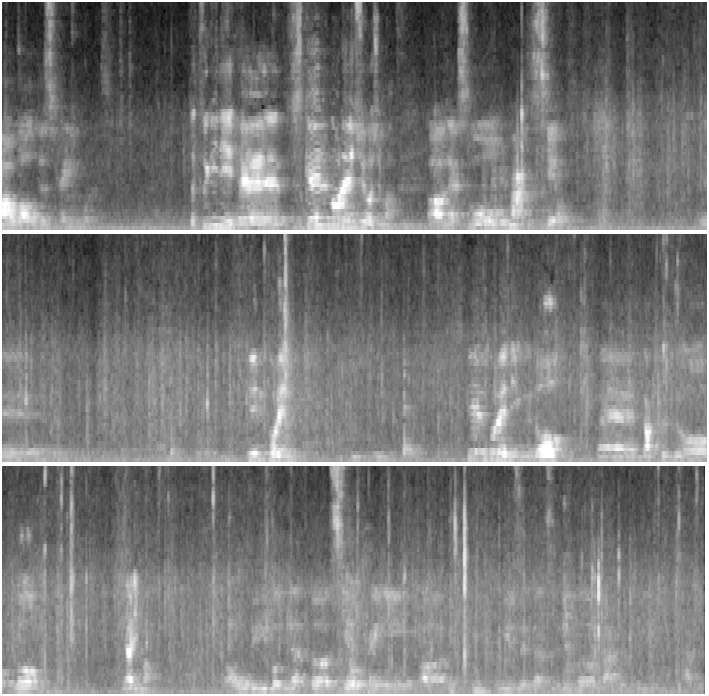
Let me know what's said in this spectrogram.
how well this training works. じゃあ次に、えースケールの練習をします、Uh, next, we'll practice scales. えースケールトレーニングスケールトレーニングの、えー楽譜をのやります Uh, we'll be looking at the scale training uh, music that's in the back of the packet.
